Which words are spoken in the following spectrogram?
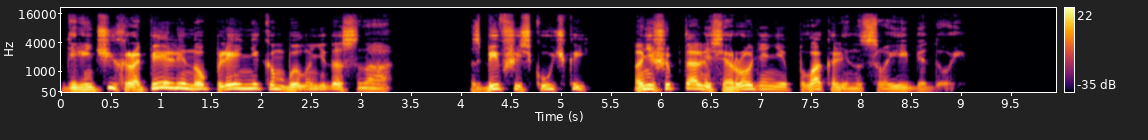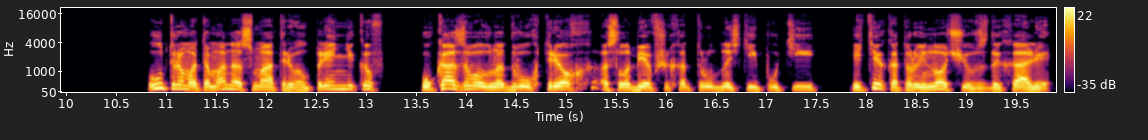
Деренчи храпели, но пленникам было не до сна. Сбившись кучкой, они шептались о родине, плакали над своей бедой. Утром атаман осматривал пленников, указывал на двух-трех ослабевших от трудностей пути и те, которые ночью вздыхали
